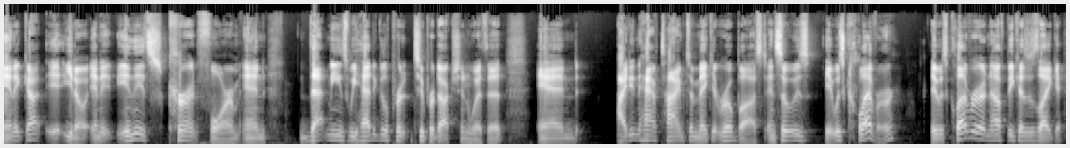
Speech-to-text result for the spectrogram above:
and it got you know and it in its current form and that means we had to go to production with it and I didn't have time to make it robust. And so it was it was clever. It was clever enough because it's like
